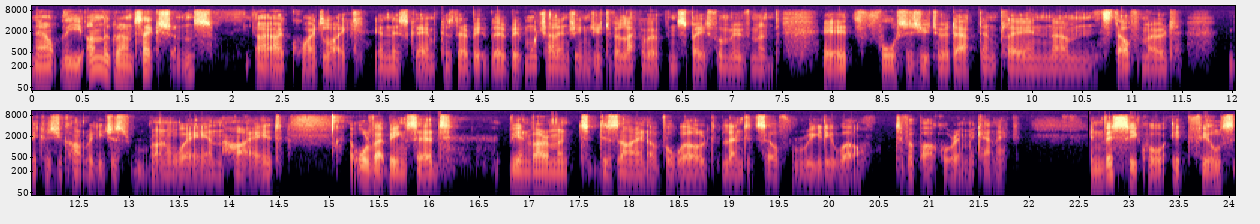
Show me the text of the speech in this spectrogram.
Now the underground sections I, I quite like in this game because they're a bit they're a bit more challenging due to the lack of open space for movement. It, it forces you to adapt and play in um, stealth mode because you can't really just run away and hide. All that being said, the environment design of the world lends itself really well to the parkouring mechanic. In this sequel, it feels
